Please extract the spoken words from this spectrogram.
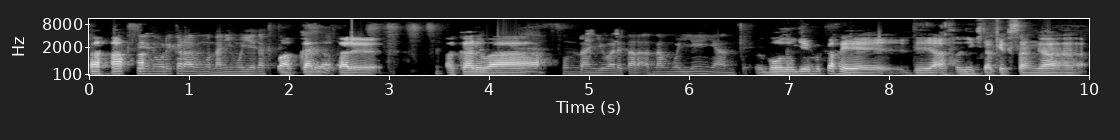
学生の俺からもう何も言えなくて、わかるわかる。わかるわ。そんなん言われたら何も言えんやんって。ボードゲームカフェで遊びに来たお客さんが、は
